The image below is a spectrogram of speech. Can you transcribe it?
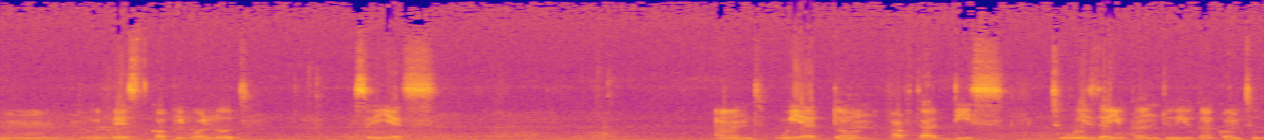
Mm, we paste copy wall load. We say yes. And we are done. After this two ways that you can do you can come to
